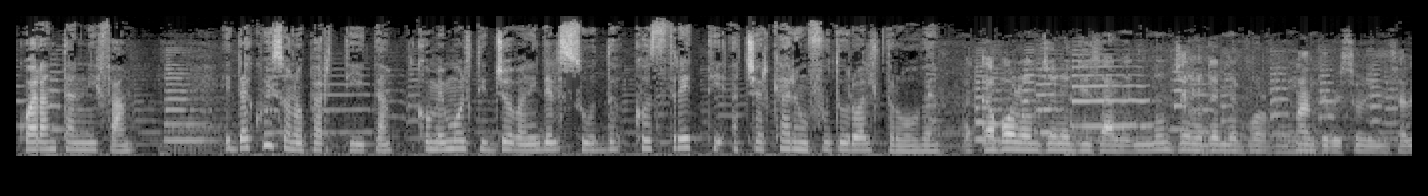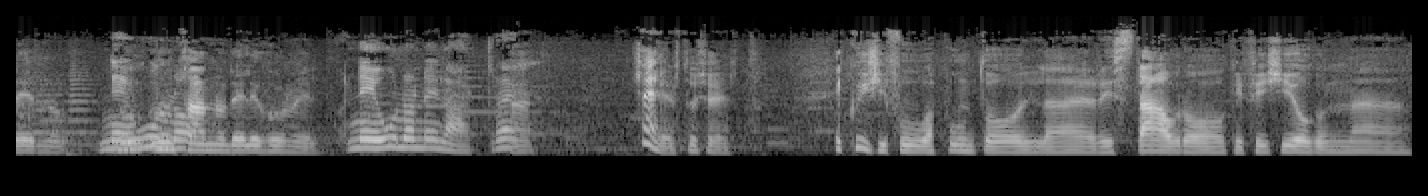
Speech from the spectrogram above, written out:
40 anni fa, e da cui sono partita, come molti giovani del sud, costretti a cercare un futuro altrove. A Capo non sono di sale, non sono delle fornelle. Quante persone di Salerno Ne non, uno- non sanno delle fornelle? Né uno né l'altro. eh. Eh. Certo, certo. E qui ci fu appunto il restauro che feci io con, eh,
